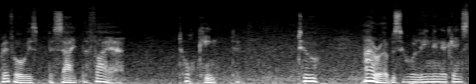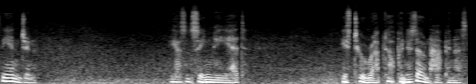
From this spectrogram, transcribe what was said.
Prevost is beside the fire, talking to two Arabs who are leaning against the engine. He hasn't seen me yet. He's too wrapped up in his own happiness.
